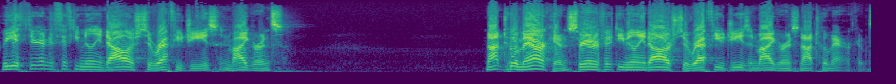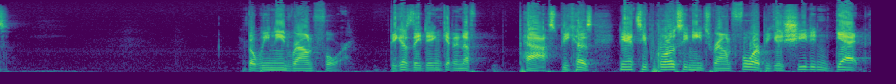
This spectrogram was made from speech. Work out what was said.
We get $350 million to refugees and migrants. Not to Americans. $350 million to refugees and migrants, not to Americans. But we need round four because they didn't get enough passed. Because Nancy Pelosi needs round four because she didn't get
